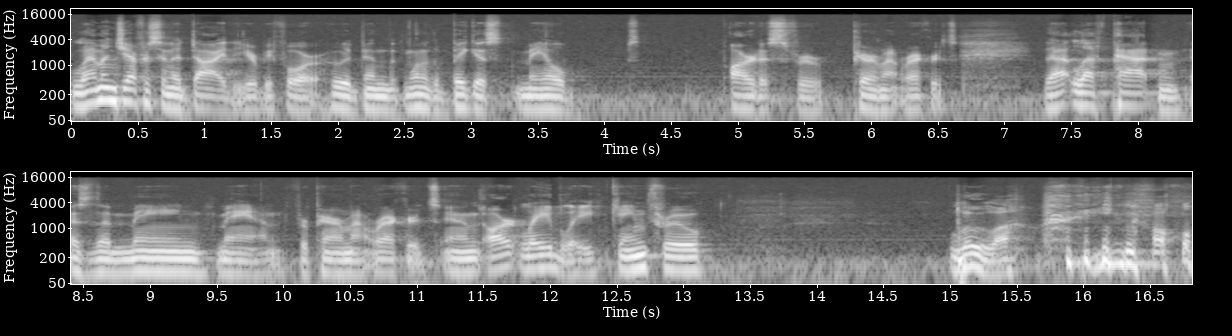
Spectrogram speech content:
Lemon Jefferson had died the year before, who had been one of the biggest male artists for Paramount Records. That left Patton as the main man for Paramount Records. And Art Laibly came through Lula, you know,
